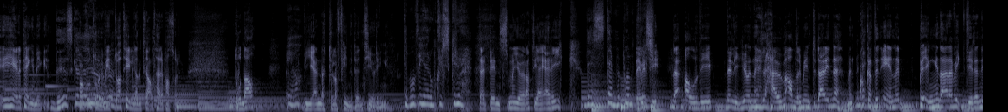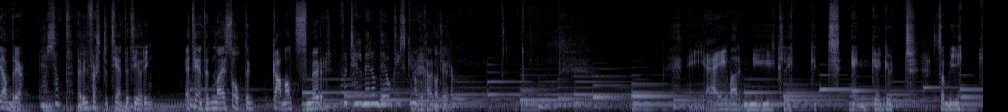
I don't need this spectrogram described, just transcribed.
i hele pengebyggen. Det skal På kontoret mitt. Du har tilgang til alt. Her er passord. Donald, Ja, vi er nødt til å finne den tiåringen. det må vi gjøre, onkel Skru. Det er den som gjør at jeg er rik. Det stemmer på en Det vil si, det, alle de, det ligger jo en hel haug med andre mynter der inne, men akkurat den ene pengen der er viktigere enn de andre. Det er sant. Det er min første tjente tiåring. Jeg tjente den da jeg solgte gammelt smør. Fortell mer om det, onkel Skru. Ja, det kan jeg godt gjøre. Jeg var nyklekket eggegutt som gikk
